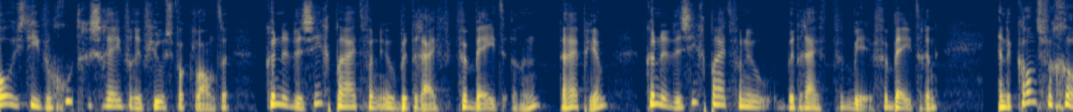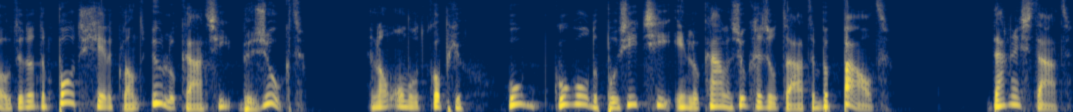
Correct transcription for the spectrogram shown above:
Positieve, goed geschreven reviews van klanten kunnen de zichtbaarheid van uw bedrijf verbeteren. Daar heb je hem. Kunnen de zichtbaarheid van uw bedrijf verbeteren en de kans vergroten dat een potentiële klant uw locatie bezoekt. En dan onder het kopje hoe Google de positie in lokale zoekresultaten bepaalt. Daarin staat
